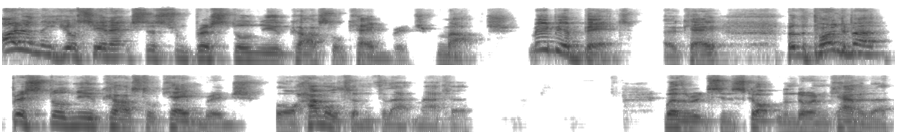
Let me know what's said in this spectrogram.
I don't think you'll see an exodus from Bristol, Newcastle, Cambridge much, maybe a bit. Okay. But the point about Bristol, Newcastle, Cambridge, or Hamilton for that matter, whether it's in Scotland or in Canada,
